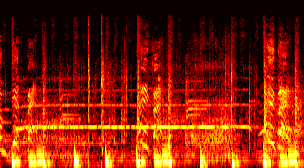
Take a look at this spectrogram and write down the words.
some get back. Payback. Payback.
